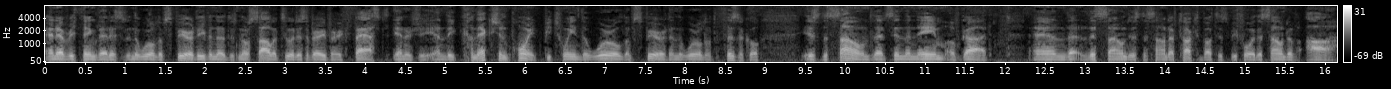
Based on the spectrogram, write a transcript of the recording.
and everything that is in the world of spirit, even though there's no solid to it, is a very, very fast energy. And the connection point between the world of spirit and the world of the physical is the sound that's in the name of God. And that, this sound is the sound, I've talked about this before, the sound of Ah.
